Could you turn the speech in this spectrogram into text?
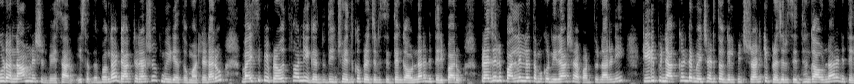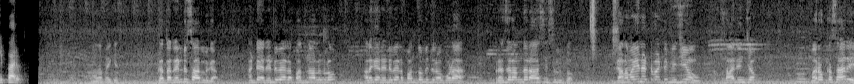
కూడా నామినేషన్ వేశారు. ఈ సందర్భంగా డాక్టర్ అశోక్ మీడియాతో మాట్లాడారు. వైసీపీ ప్రభుత్వాన్ని గద్దెదించేందుకు ప్రజలు సిద్ధంగా ఉన్నారని తెలిపారు. ప్రజలు పల్లెల్లో తమకు నిరాశ పడుతున్నారని టీడీపీని అఖండ మెజార్టీతో గెలిపించడానికి ప్రజలు సిద్ధంగా ఉన్నారని తెలిపారు. గత రెండు సార్లుగా అంటే రెండు వేల పద్నాలుగులో అలాగే రెండు వేల పంతొమ్మిదిలో కూడా ప్రజలందరి ఆశీస్సులతో ఘనమైనటువంటి విజయం సాధించాం. మరొక్కసారి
